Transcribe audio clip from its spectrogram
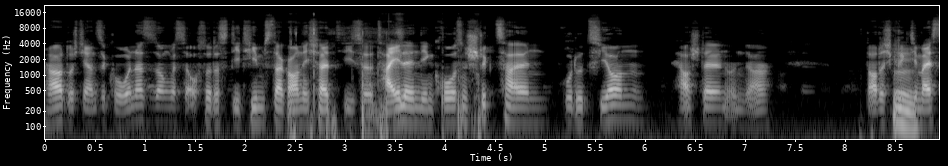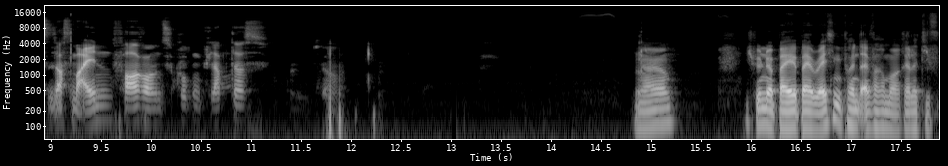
ja, durch die ganze Corona-Saison ist ja auch so, dass die Teams da gar nicht halt diese Teile in den großen Stückzahlen produzieren, herstellen und ja, dadurch kriegt hm. die meistens erstmal einen Fahrer und zu gucken, klappt das. Und, ja. Naja, ich bin mir bei, bei Racing Point einfach immer relativ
